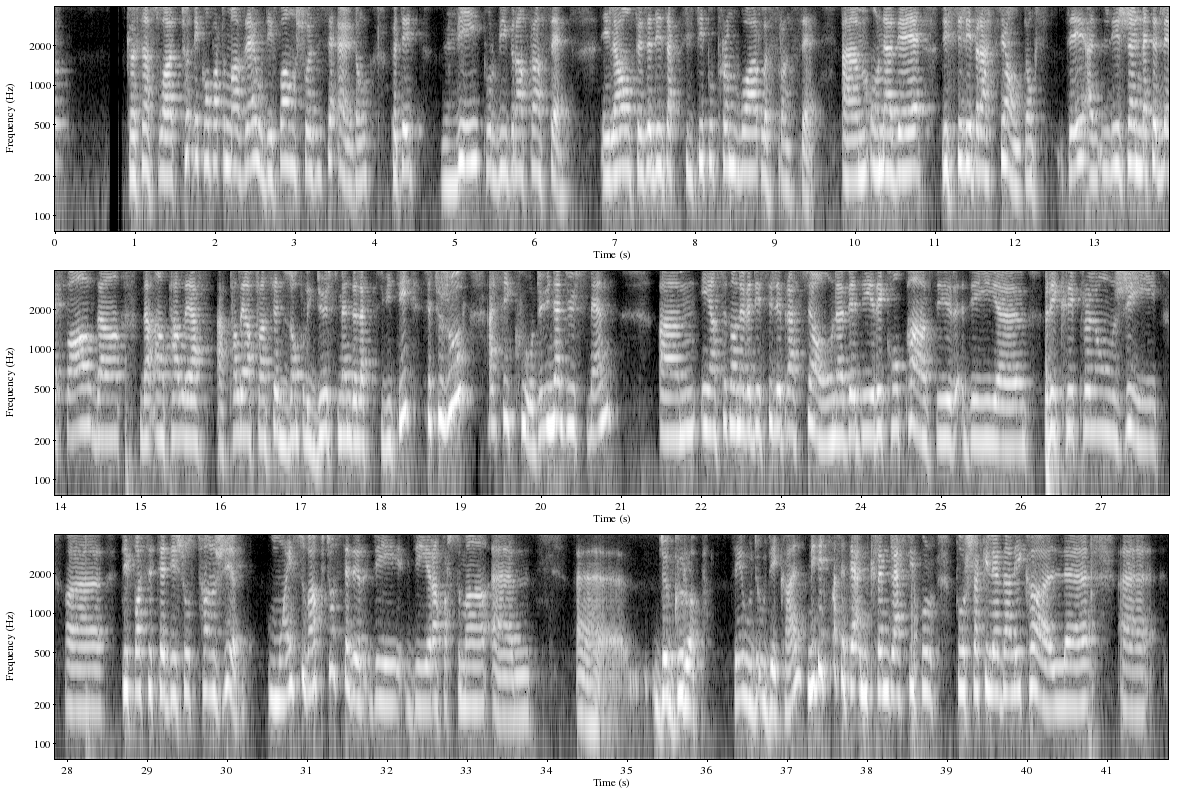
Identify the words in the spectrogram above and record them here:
que ce soit tous les comportements vrais ou des fois on choisissait un. Donc, peut-être vie pour vivre en français et là, on faisait des activités pour promouvoir le français. Um, on avait des célébrations. Donc, les jeunes mettaient de l'effort dans parler à, parler en français, disons, pour les deux semaines de l'activité. C'est toujours assez court, de une à deux semaines. Et ensuite, on avait des célébrations, on avait des récompenses, des, des euh, récrés prolongés. Euh, des fois, c'était des choses tangibles. Moins souvent, plutôt, c'était des, des, renforcements euh, de groupe ou, ou d'école. Mais des fois, c'était une crème glacée pour, pour chaque élève dans l'école. Euh, euh,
